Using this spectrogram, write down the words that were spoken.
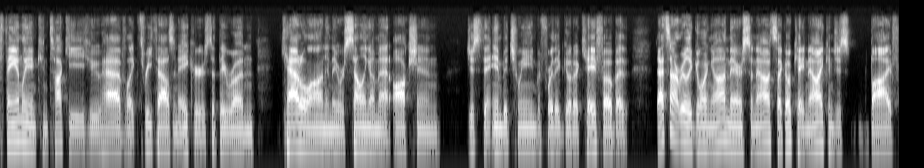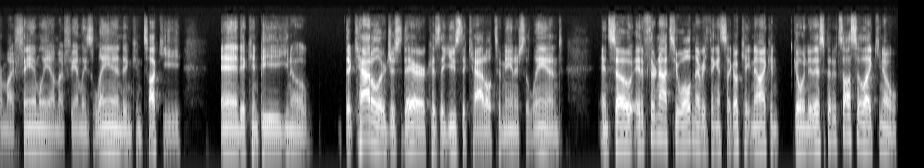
family in Kentucky who have like 3,000 acres that they run cattle on and they were selling them at auction just the in between before they'd go to a CAFO. But that's not really going on there. So now it's like, okay, now I can just buy from my family on my family's land in Kentucky and it can be, you know, the cattle are just there because they use the cattle to manage the land. And so if they're not too old and everything, it's like, okay, now I can go into this. But it's also like, you know,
